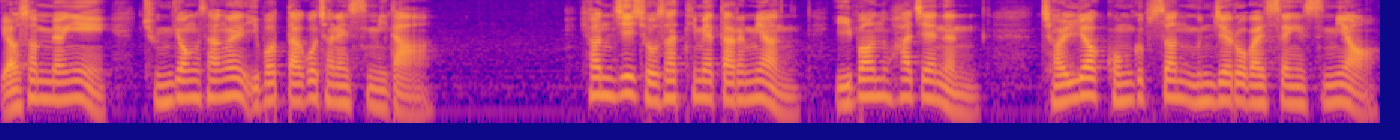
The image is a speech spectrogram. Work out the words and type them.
6명이 중경상을 입었다고 전했습니다. 현지 조사팀에 따르면 이번 화재는 전력 공급선 문제로 발생했으며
